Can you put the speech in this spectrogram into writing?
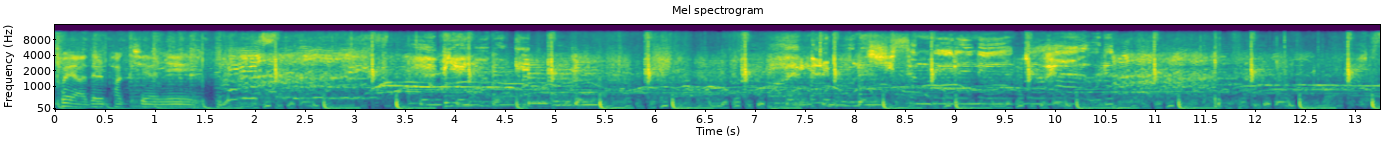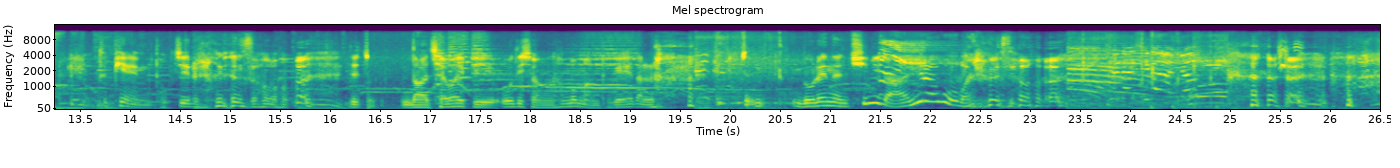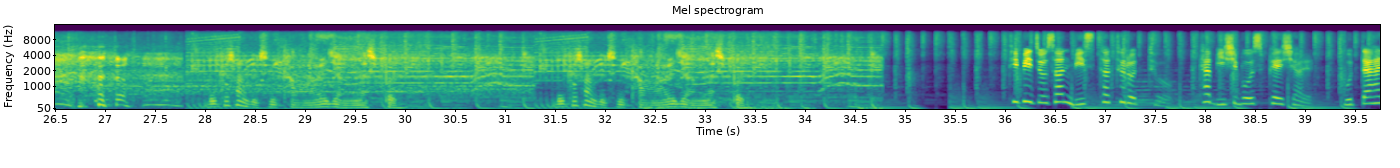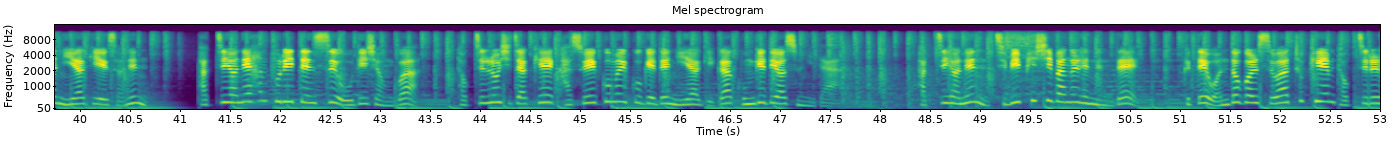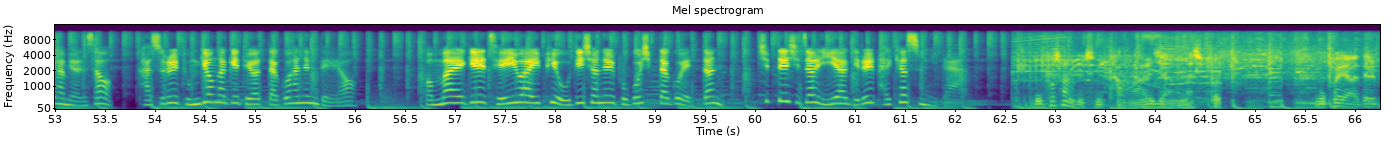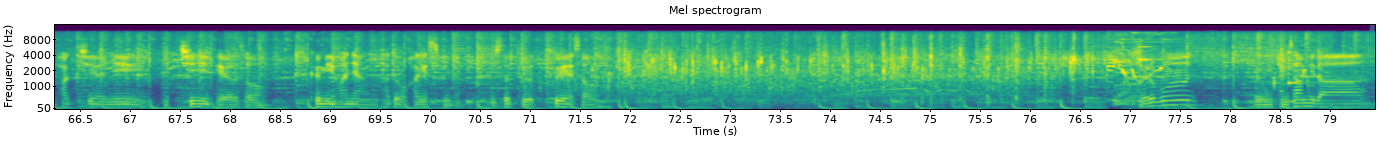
목포의 아들 박지현이 투피엠 덕질을 하면서 이제 좀, 나 JYP 오디션 한 번만 보게 해달라. 저, 노래는 취미가 아니라고 막 이러면서 목포 사람들 지금 다 알지 않나 싶어요. 목포 사람들 지금 다 알지 않나 싶어요. TV조선 미스터 트로트 탑25 스페셜 못다한 이야기에서는 박지현의 한풀이 댄스 오디션과 덕질로 시작해 가수의 꿈을 꾸게 된 이야기가 공개되었습니다. 박지현은 집이 PC방을 했는데 그때 원더걸스와 2PM 덕질을 하면서 가수를 동경하게 되었다고 하는데요. 엄마에게 JYP 오디션을 보고 싶다고 했던 10대 시절 이야기를 밝혔습니다. 목포 사람들 지금 다 알지 않나 싶어요. 목포의 아들 박지현이 진이 되어서 금이 환영하도록 하겠습니다. 미스터 2에서 여러분, 여러분 감사합니다.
